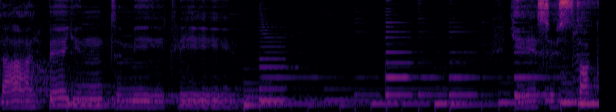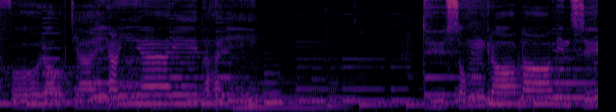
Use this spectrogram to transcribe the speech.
Der begynte mitt Jesus, takk for alt jeg eier i deg. Du som gravla min synd.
